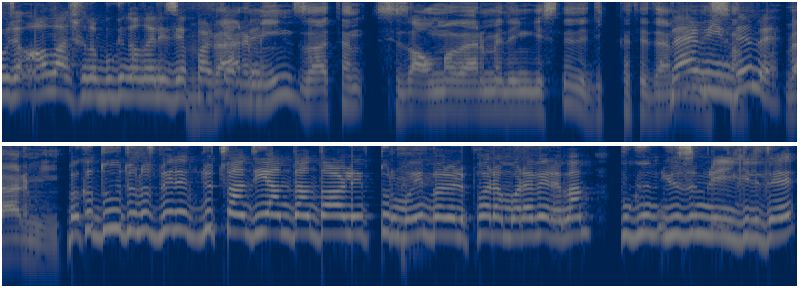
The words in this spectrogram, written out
Hocam Allah aşkına bugün analiz yaparken... Vermeyin zaten siz alma verme dengesine de dikkat eden Vermeyeyim bir insan. değil mi? Vermeyin. Bakın duydunuz beni lütfen DM'den darlayıp durmayın. Ben öyle para mara veremem. Bugün yüzümle ilgili de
